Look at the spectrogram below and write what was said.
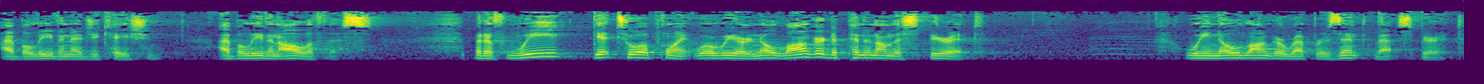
I believe in education, I believe in all of this. But if we get to a point where we are no longer dependent on the Spirit, we no longer represent that Spirit.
